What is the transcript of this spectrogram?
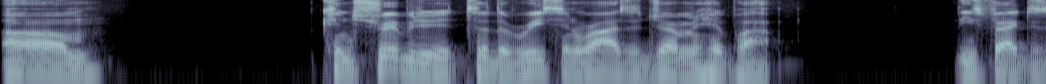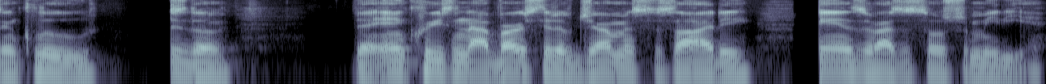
um, contributed to the recent rise of German hip hop. These factors include the the increasing diversity of German society and the rise of social media,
